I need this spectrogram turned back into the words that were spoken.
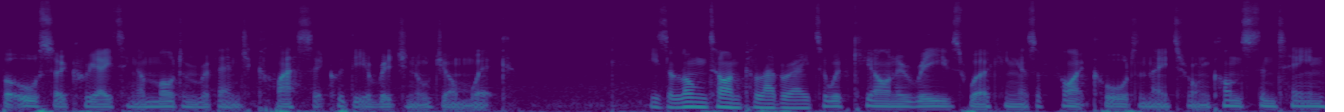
but also creating a modern revenge classic with the original John Wick. He's a long-time collaborator with Keanu Reeves, working as a fight coordinator on Constantine,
